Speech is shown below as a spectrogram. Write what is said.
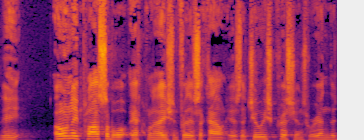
The only plausible explanation for this account is that Jewish Christians were in the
